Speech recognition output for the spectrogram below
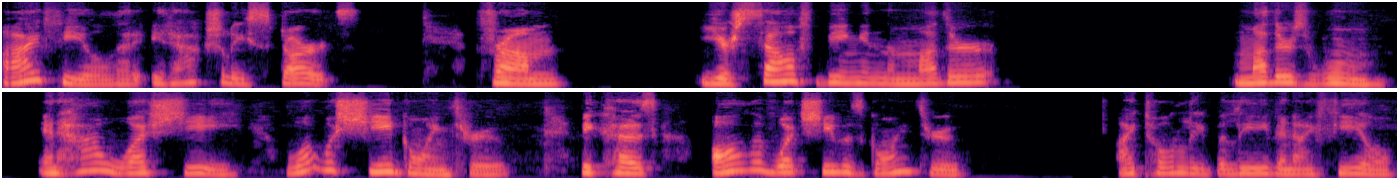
I feel that it actually starts from yourself being in the mother mother's womb and how was she what was she going through because all of what she was going through I totally believe and I feel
